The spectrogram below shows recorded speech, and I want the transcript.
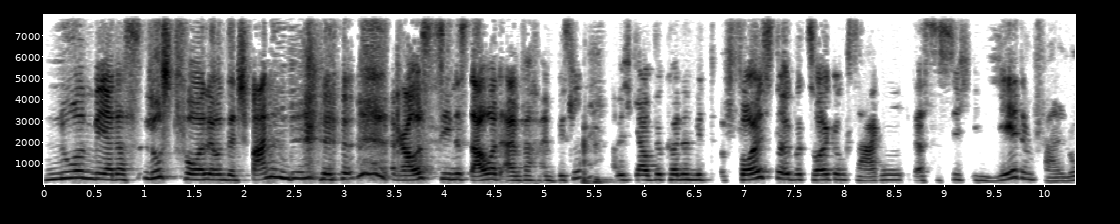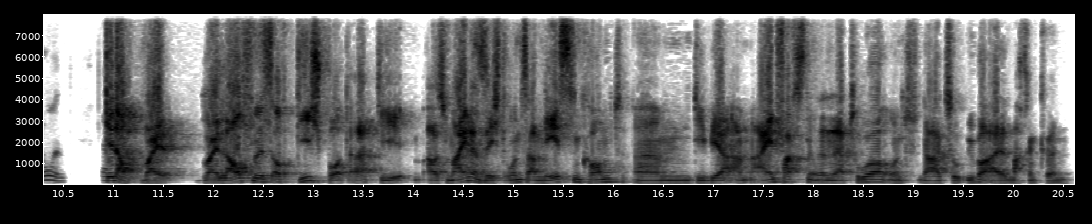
nur mehr das Lustvolle und Entspannende rausziehen. Das dauert einfach ein bisschen. Mhm. Aber ich glaube, wir können mit vollster Überzeugung sagen, dass es sich in jedem Fall lohnt. Genau, weil, weil Laufen ist auch die Sportart, die aus meiner Sicht uns am nächsten kommt, ähm, die wir am einfachsten in der Natur und nahezu überall machen können.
